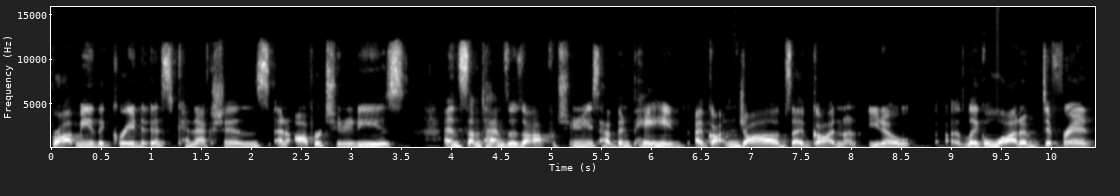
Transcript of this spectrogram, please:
brought me the greatest connections and opportunities. And sometimes those opportunities have been paid. I've gotten jobs, I've gotten, you know, like a lot of different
